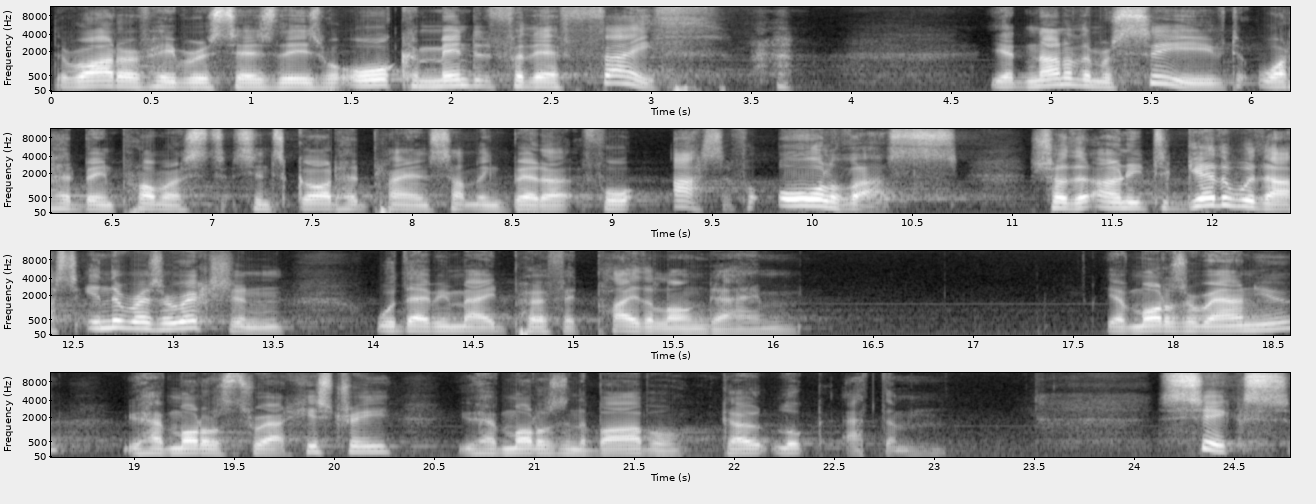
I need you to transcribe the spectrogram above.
The writer of Hebrews says these were all commended for their faith. Yet none of them received what had been promised, since God had planned something better for us, for all of us, so that only together with us in the resurrection would they be made perfect. Play the long game. You have models around you, you have models throughout history, you have models in the Bible. Go look at them. Six,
